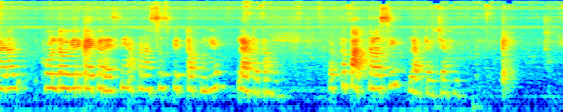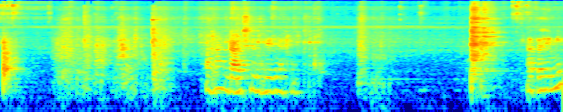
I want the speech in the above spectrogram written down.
मॅडम फोल्ड वगैरे काय करायचं नाही आपण असंच पीठ टाकून हे लाटत आहोत. फक्त पातळ अशी लाटायची आहे. पहा डाळ शिजलेली आहे. आता हे मी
